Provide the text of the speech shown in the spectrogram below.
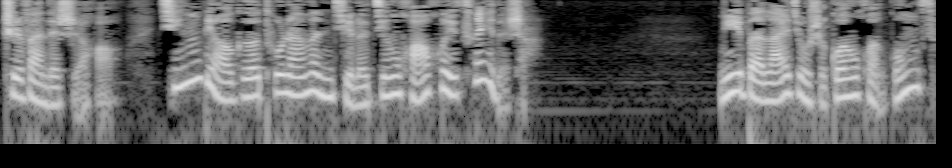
吃饭的时候，秦表哥突然问起了京华荟萃的事儿。你本来就是官宦公子，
